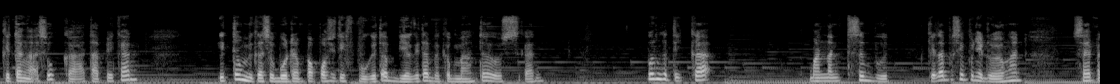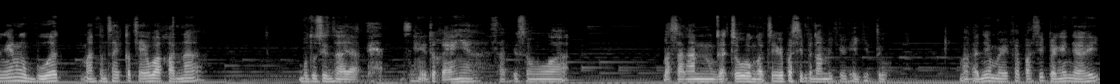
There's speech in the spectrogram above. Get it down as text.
kita nggak suka tapi kan itu memberikan sebuah dampak positif buat kita biar kita berkembang terus kan? Pun ketika mantan tersebut kita pasti punya dorongan saya pengen ngebuat mantan saya kecewa karena mutusin saya. Eh, itu kayaknya sampai semua pasangan nggak cowok nggak cewek pasti pernah mikir kayak gitu. Makanya mereka pasti pengen nyari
